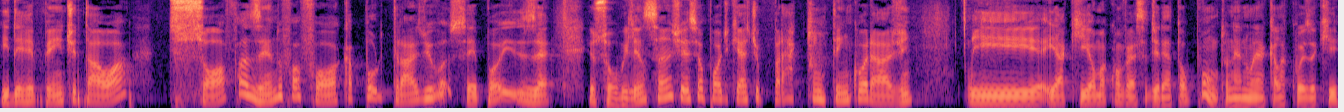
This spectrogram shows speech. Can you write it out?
e de repente tá, ó, só fazendo fofoca por trás de você. Pois é, eu sou o William Sanches, esse é o podcast para quem tem coragem e, e, aqui é uma conversa direta ao ponto, né? Não é aquela coisa que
